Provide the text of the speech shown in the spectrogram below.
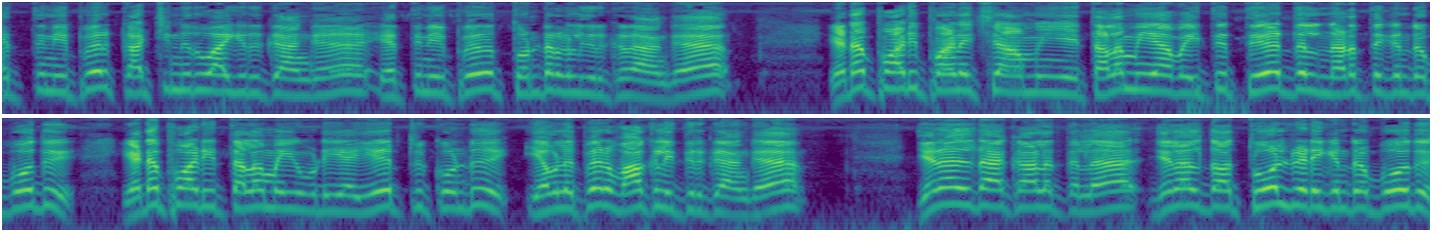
எத்தனை பேர் கட்சி நிர்வாகி இருக்காங்க எத்தனை பேர் தொண்டர்கள் இருக்கிறாங்க எடப்பாடி பழனிசாமியை தலைமையாக வைத்து தேர்தல் நடத்துகின்ற போது எடப்பாடி தலைமையுடைய ஏற்றுக்கொண்டு எவ்வளோ பேர் வாக்களித்திருக்காங்க? ஜெயலலிதா காலத்தில் ஜெயலலிதா தோல்வி அடைகின்ற போது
